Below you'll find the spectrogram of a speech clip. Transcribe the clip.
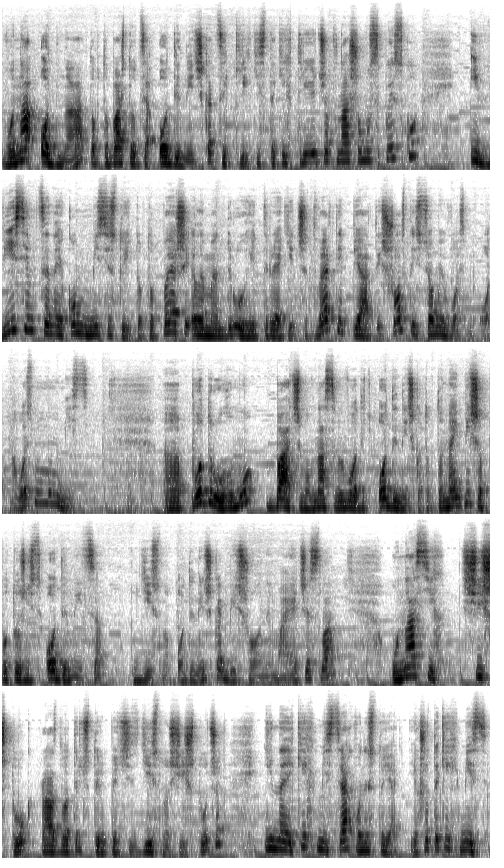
Вона одна, тобто, бачите, це одиничка, це кількість таких трієчок в нашому списку. І 8 це на якому місці стоїть. Тобто перший елемент, другий, третій, четвертий, п'ятий, шостий, сьомий, восьмий. От, на восьмому місці. Е, По-другому, бачимо, в нас виводить одиничка, тобто найбільша потужність одиниця. Дійсно, одиничка, більшого немає числа. У нас їх 6 штук, раз, два, три, чотири, п'ять, шість, дійсно 6 штучок. І на яких місцях вони стоять. Якщо таких місць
